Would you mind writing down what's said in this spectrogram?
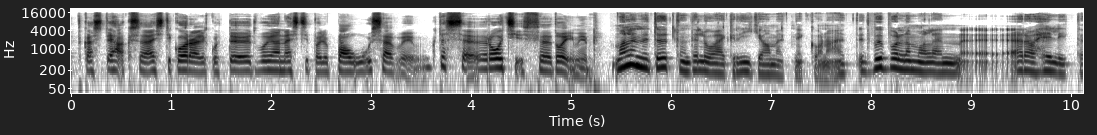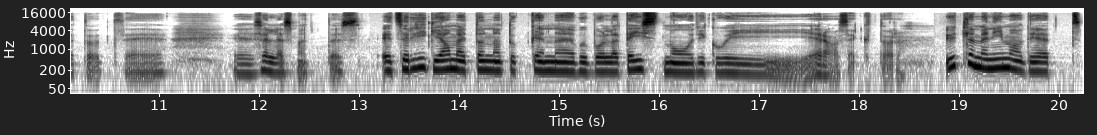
et kas tehakse hästi korralikult tööd või on hästi palju pause või kuidas see Rootsis toimib? ma olen nüüd töötanud eluaeg riigiametnikuna, et, et võib-olla ma olen ära hellitatud eh, selles mõttes et see riigiamet on natukene võib-olla teistmoodi kui erasektor. ütleme niimoodi, et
